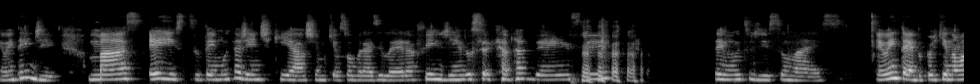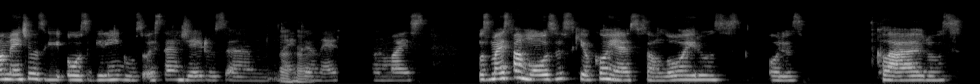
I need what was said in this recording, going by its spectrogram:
Eu entendi. Mas é isso, tem muita gente que acha que eu sou brasileira fingindo ser canadense. tem muito disso, mas eu entendo, porque normalmente os, os gringos, os estrangeiros um, na uhum. internet são mais os mais famosos que eu conheço são loiros, olhos claros.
